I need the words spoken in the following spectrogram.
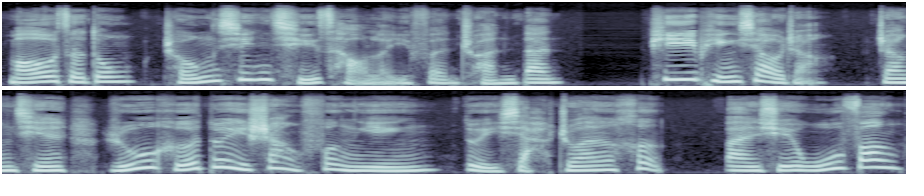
毛泽东重新起草了一份传单，批评校长张骞如何对上奉迎，对下专横。办学无方，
